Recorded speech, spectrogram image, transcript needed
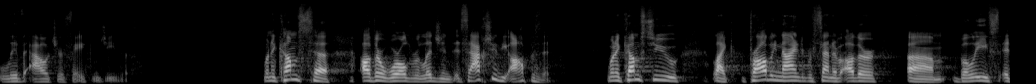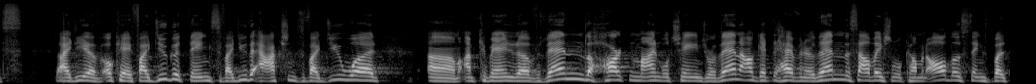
live out your faith in Jesus. When it comes to other world religions, it's actually the opposite. When it comes to like probably 90% of other um, beliefs, it's The idea of, okay, if I do good things, if I do the actions, if I do what um, I'm commanded of, then the heart and mind will change, or then I'll get to heaven, or then the salvation will come, and all those things. But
